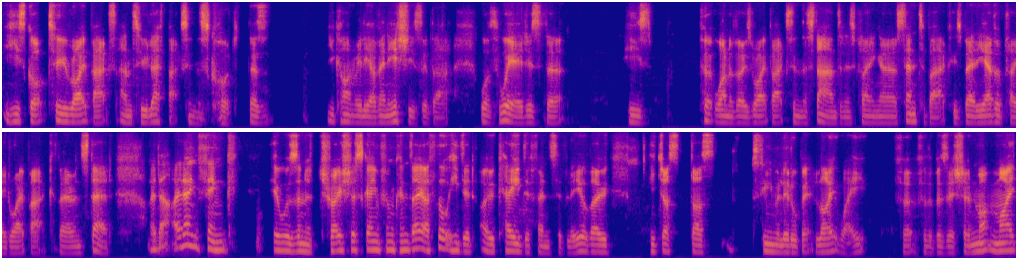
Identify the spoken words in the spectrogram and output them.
He's got two right backs and two left backs in the squad. There's, you can't really have any issues with that. What's weird is that he's put one of those right backs in the stand and is playing a centre back who's barely ever played right back there instead. I don't, I don't think it was an atrocious game from Koundé. I thought he did okay defensively, although he just does seem a little bit lightweight for, for the position. My, my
